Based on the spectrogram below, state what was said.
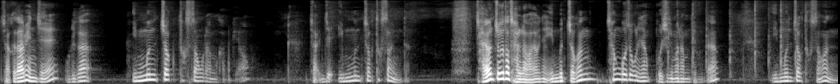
자, 그다음에 이제 우리가 인문적 특성으로 한번 가볼게요. 자, 이제 인문적 특성입니다. 자연적이 더 잘 나와요. 그냥 인문적은 참고적으로 그냥 보시기만 하면 됩니다. 인문적 특성은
